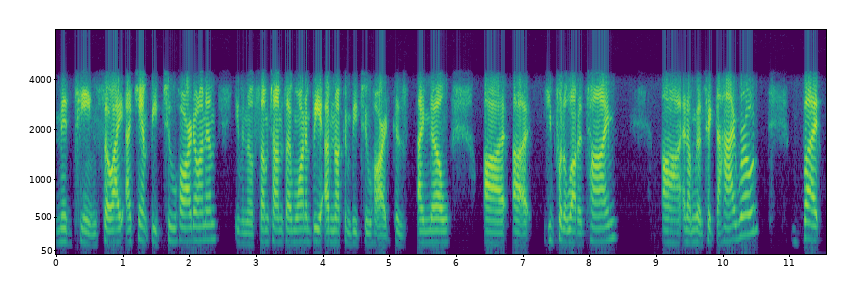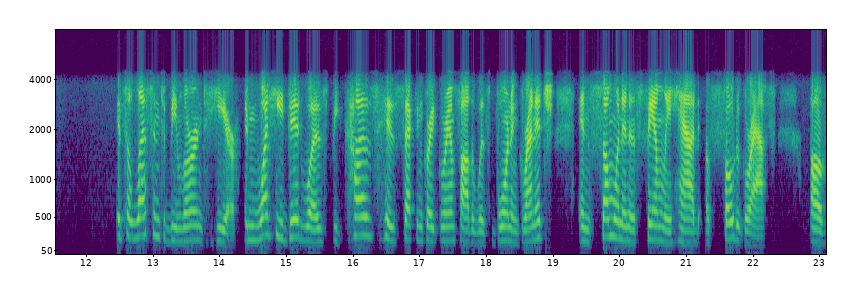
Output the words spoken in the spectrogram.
mid-teen, so I I can't be too hard on him, even though sometimes I want to be. I'm not going to be too hard because I know uh, uh, he put a lot of time, uh, and I'm going to take the high road, but it's a lesson to be learned here. And what he did was because his second great grandfather was born in Greenwich and someone in his family had a photograph of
